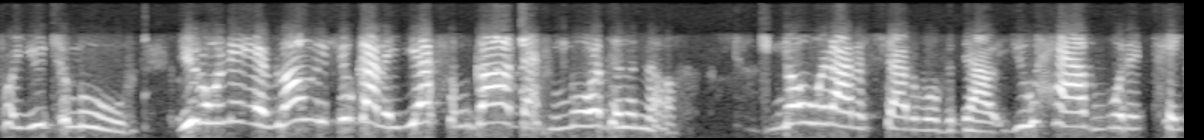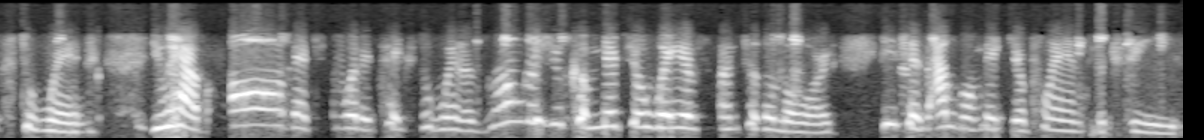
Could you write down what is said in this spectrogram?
for you to move. You don't need as long as you got a yes from God, that's more than enough know without a shadow of a doubt you have what it takes to win. You have all that what it takes to win. As long as you commit your ways unto the Lord, He says, "I'm going to make your plan succeed."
